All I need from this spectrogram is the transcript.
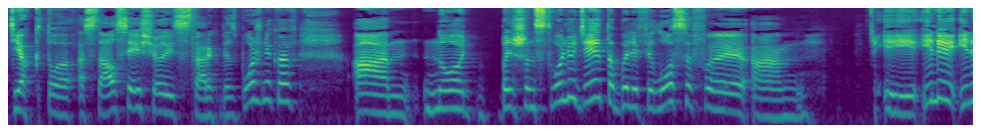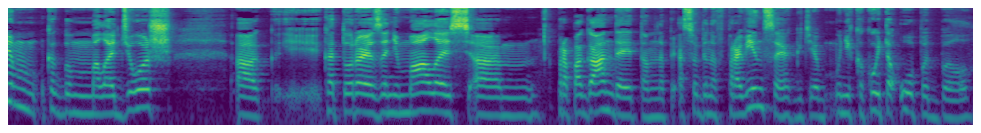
тех, кто остался еще из старых безбожников, а, но большинство людей это были философы а, и, или, или как бы молодежь, а, которая занималась пропагандой, там, особенно в провинциях, где у них какой-то опыт был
